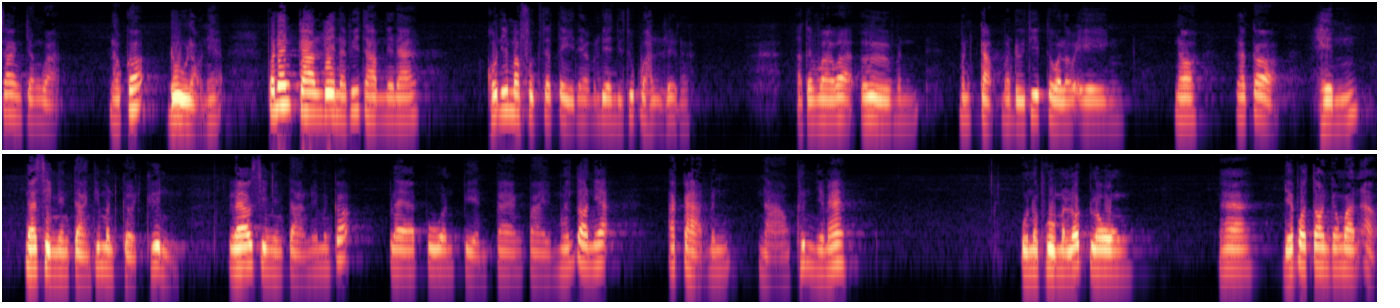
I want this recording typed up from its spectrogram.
สร้างจังหวะ เราก็ดูเหล่านี้เพราะฉะนั้นการเรียนอภิธรรมเนี่ยนะคนที่มาฝึกสติเนี่ยมันเรียนอยู่ทุกวันเลยนะอาตมาว่า เออมัน มันกลับมาดูที่ตัวเราเองเนาะแล้วก็เห็นนะสิ่งต่างๆที่มันเกิดขึ้น แล้วสิ่งต่างๆเนี่ยมันก็แปรปวนเปลี่ยนแปลงไป เหมือนตอนเนี้ยอากาศมันหนาวขึ้นใช่ไหมอุณหภูมิมันลดลงนะเดี๋ยวพอตอนกลางวันอ้าว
